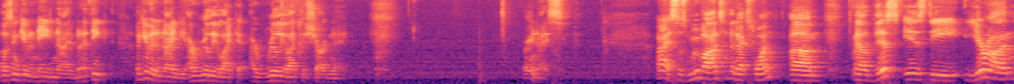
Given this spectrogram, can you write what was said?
I was gonna give it an eighty nine, but I think I'll give it a ninety. I really like it. I really like the Chardonnay. Very nice. All right, so let's move on to the next one. Um, now this is the Yiron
